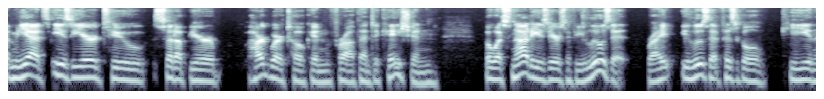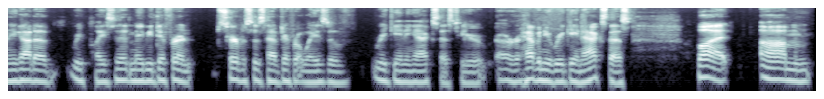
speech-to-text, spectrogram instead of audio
I mean, yeah, it's easier to set up your hardware token for authentication. But what's not easier is if you lose it, right? You lose that physical key and you got to replace it. Maybe different services have different ways of regaining access to your or having you regain access. But um,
